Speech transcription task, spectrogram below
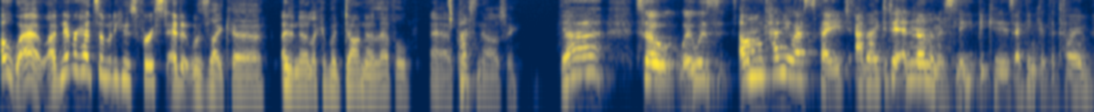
Oh wow! I've never had somebody whose first edit was like a I don't know, like a Madonna level uh, personality. Yeah. So it was on Kanye West's page, and I did it anonymously because I think at the time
